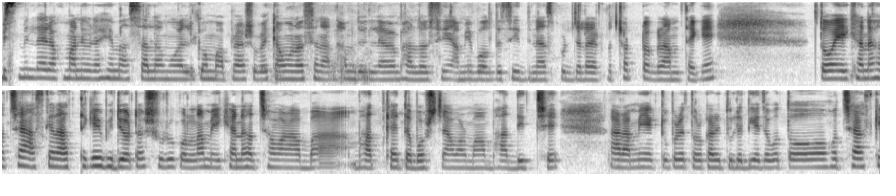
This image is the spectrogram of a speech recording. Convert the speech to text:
বিসমিল্লাহ রহমান রাহিম আসসালামু আলাইকুম আপনারা সবাই কেমন আছেন? আলহামদুলিল্লাহ, আমি ভালো আছি। আমি বলতেছি দিনাজপুর জেলার একটা ছোট্ট গ্রাম থেকে। তো এইখানে হচ্ছে আজকে রাত থেকে ভিডিওটা শুরু করলাম। এইখানে হচ্ছে আমার আব্বা ভাত খাইতে বসছে, আমার মা ভাত দিচ্ছে। আর আমি একটু পরে তরকারি তুলে দিয়ে যাব। তো হচ্ছে আজকে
